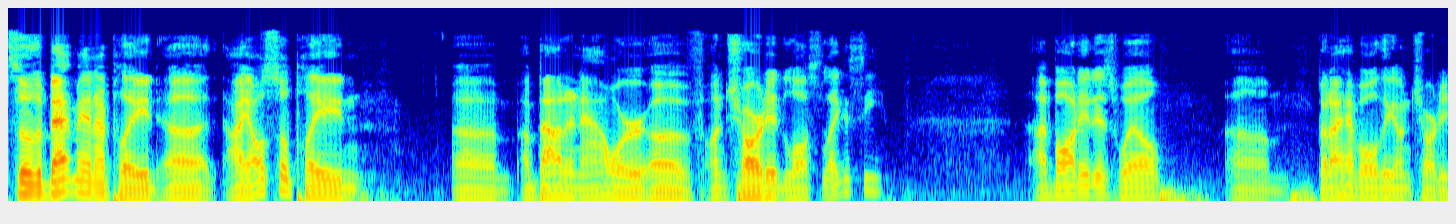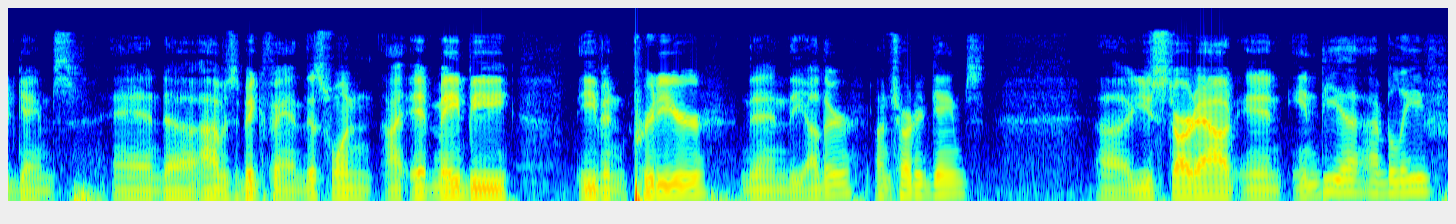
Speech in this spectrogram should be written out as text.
So the Batman I played, uh, I also played um, about an hour of Uncharted Lost Legacy. I bought it as well, um, but I have all the Uncharted games, and uh, I was a big fan. This one, I, it may be even prettier than the other Uncharted games. Uh, you start out in India, I believe,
